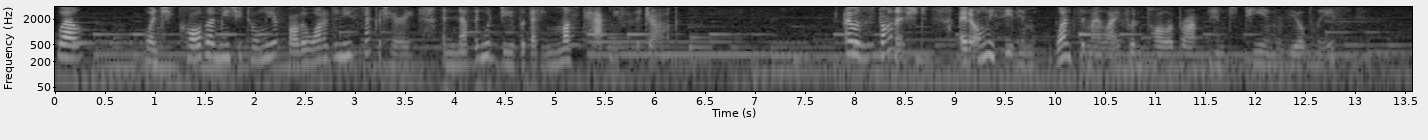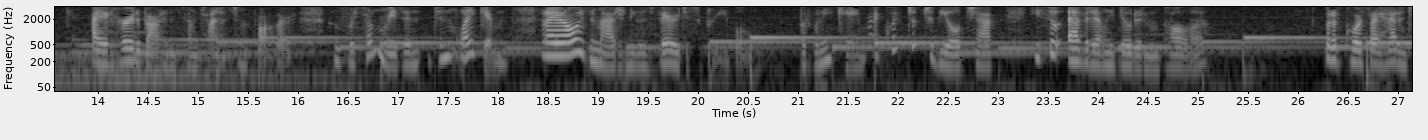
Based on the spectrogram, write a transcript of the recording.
Well, when she called on me, she told me her father wanted a new secretary, and nothing would do but that he must have me for the job. I was astonished. I had only seen him once in my life when Paula brought him to tea in Reveal Place. I had heard about him sometimes from father, who for some reason didn't like him, and I had always imagined he was very disagreeable. But when he came, I quite took to the old chap. He so evidently doted on Paula. But of course, I hadn't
